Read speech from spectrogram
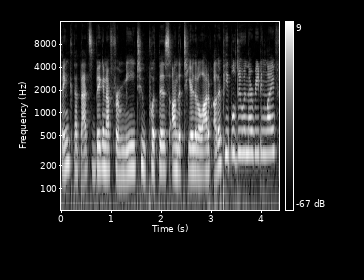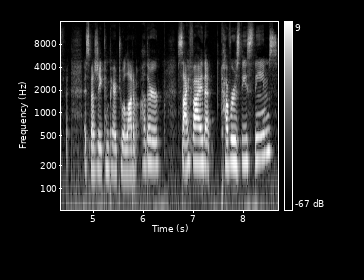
think that that's big enough for me to put this on the tier that a lot of other people do in their reading life, especially compared to a lot of other sci fi that covers these themes.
